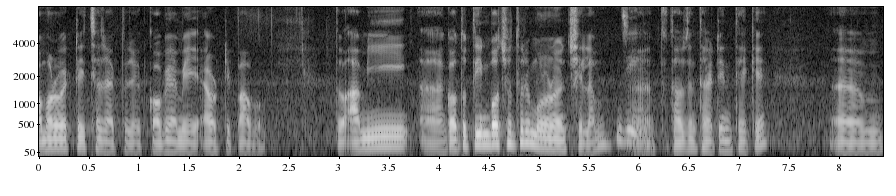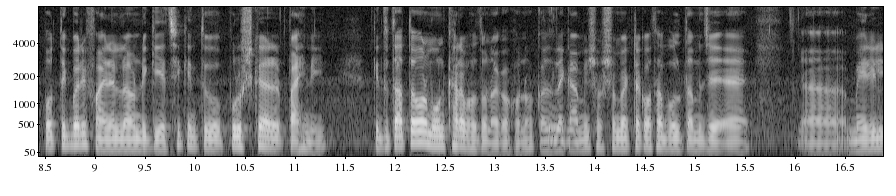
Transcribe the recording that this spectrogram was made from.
আমারও একটা ইচ্ছা জাগতো যে কবে আমি এই অ্যাওয়ার্ডটি পাবো। তো আমি গত তিন বছর ধরে মনোনয়ন ছিলাম টু থাউজেন্ড থার্টিন থেকে। প্রত্যেকবারই ফাইনাল রাউন্ডে গিয়েছি কিন্তু পুরস্কার পাইনি। কিন্তু তাতেও আমার মন খারাপ হতো না কখনো। কজ লাইক আমি সবসময় একটা কথা বলতাম যে মেরিল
